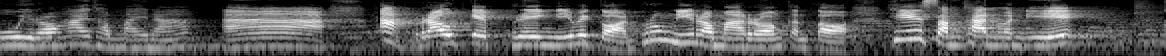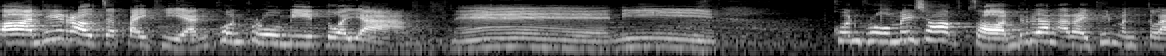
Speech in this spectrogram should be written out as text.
ปุยร้องไห้ทำไมนะ อ่าอะเราเก็บเพลงนี้ไว้ก่อน พรุ่งนี้เรามาร้องกันต่อ ที่สำคัญวันนี้ ก่อนที่เราจะไปเขียนคุณครูมีตัวอย่างแน่นี่ คุณครูไม่ชอบสอนเรื่องอะไรที่มันไกล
